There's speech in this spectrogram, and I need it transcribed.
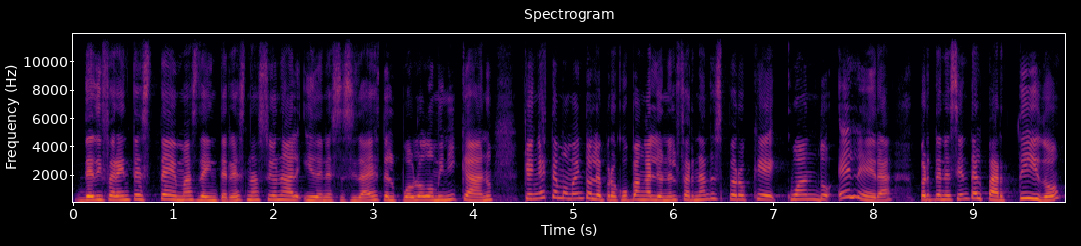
de diferentes temas de interés nacional y de necesidades del pueblo dominicano, que en este momento le preocupan a Leonel Fernández, pero que cuando él era perteneciente al partido,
